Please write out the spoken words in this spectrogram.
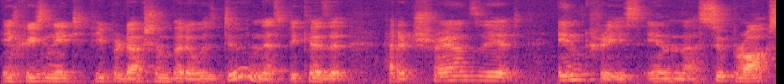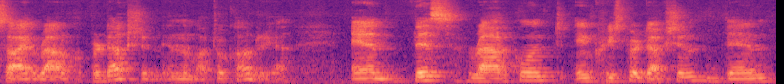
increase in ATP production, but it was doing this because it had a transient increase in the superoxide radical production in the mitochondria. And this radical in increased production then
